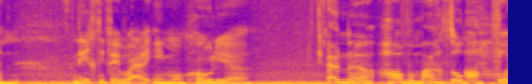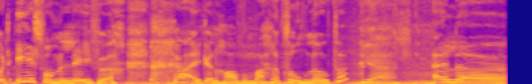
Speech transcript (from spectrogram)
um, 19 februari in Mongolië. Een eh, halve marathon. Voor het eerst van mijn leven ga ik een halve marathon lopen. Ja. En eh,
